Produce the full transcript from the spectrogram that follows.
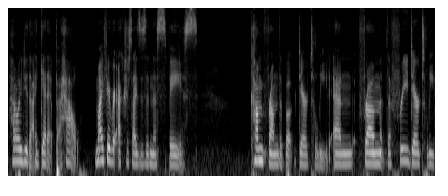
How do I do that? I get it, but how? My favorite exercises in this space come from the book Dare to Lead and from the free Dare to Lead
